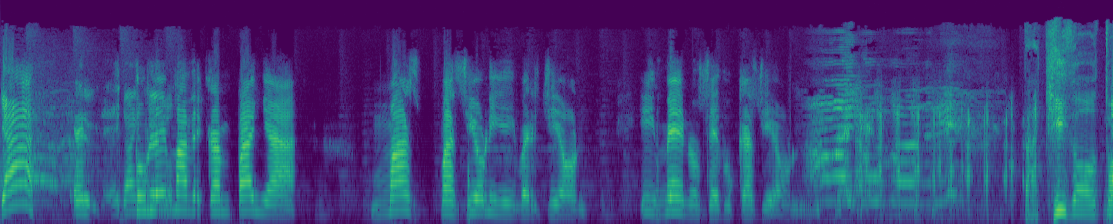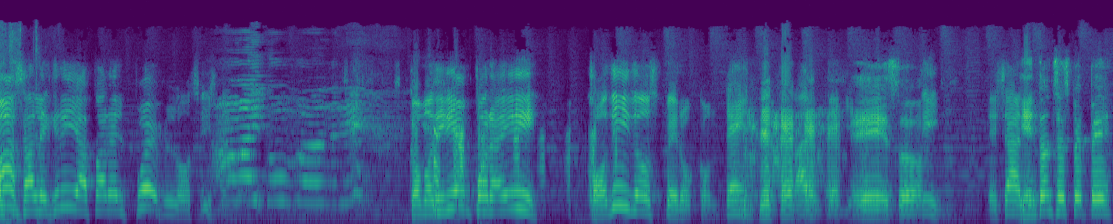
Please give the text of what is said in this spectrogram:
¡Ya! El, tu lema de campaña, más pasión y diversión y menos educación. Está chido todo. Más alegría para el pueblo. Sí, señor. Como dirían por ahí, jodidos pero contentos. Eso. Sí, te sale. Y entonces, Pepe,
